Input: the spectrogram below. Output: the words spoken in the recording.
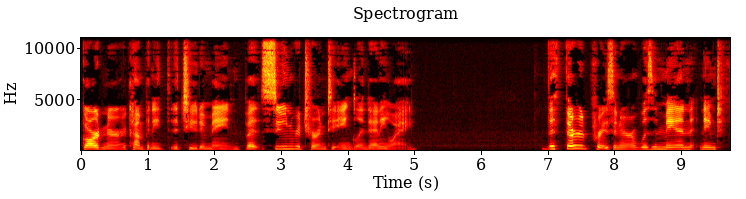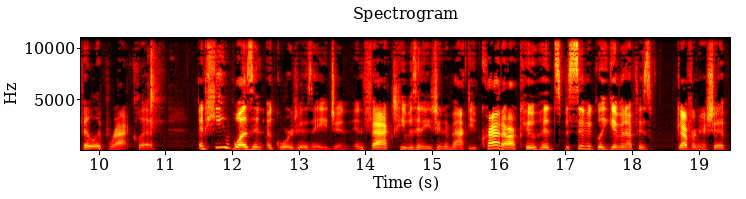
Gardner accompanied the two to Maine, but soon returned to England anyway. The third prisoner was a man named Philip Ratcliffe, and he wasn't a Gorges agent. In fact, he was an agent of Matthew Craddock, who had specifically given up his governorship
